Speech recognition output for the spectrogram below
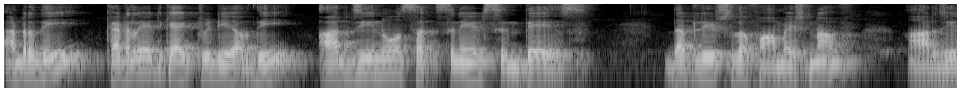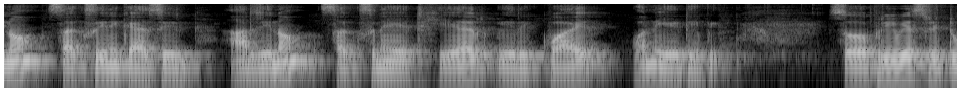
under the catalytic activity of the arginosuccinate synthase that leads to the formation of arginosuccinic acid arginosuccinate. Here we require 1 ATP so previously 2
